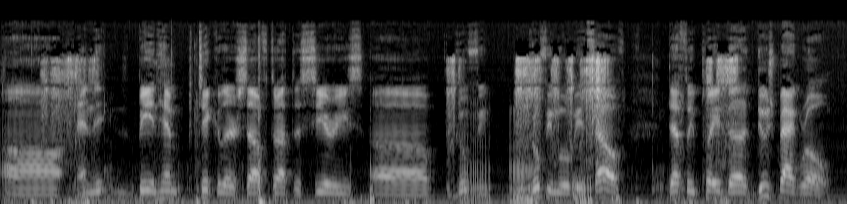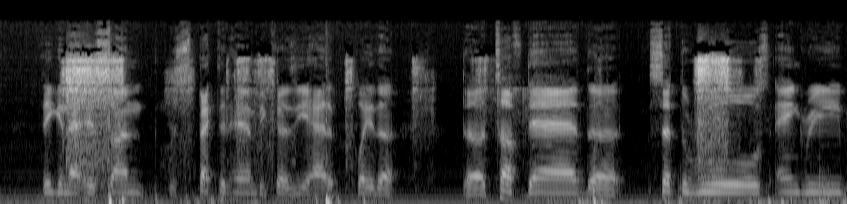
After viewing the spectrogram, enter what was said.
Uh, and it, being him particular self throughout the series, uh, the Goofy Goofy movie itself, definitely played the douchebag role, thinking that his son respected him because he had to play the the tough dad, the set the rules, angry,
